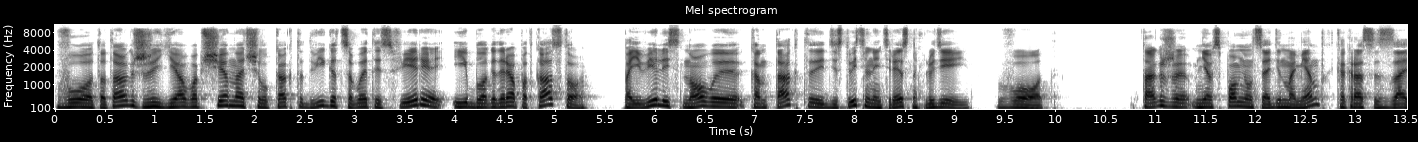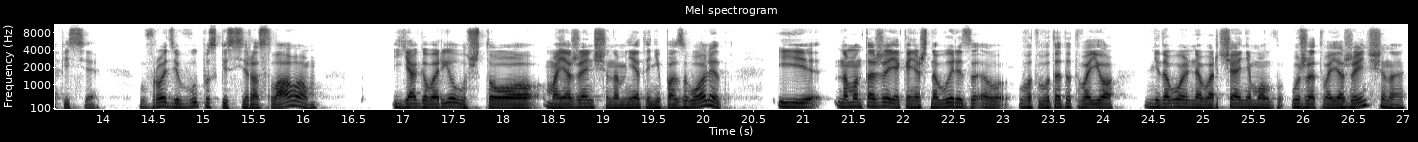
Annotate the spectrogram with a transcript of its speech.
Вот, а также я вообще начал как-то двигаться в этой сфере, и благодаря подкасту появились новые контакты действительно интересных людей. Вот. Также мне вспомнился один момент, как раз из записи. Вроде в выпуске с Ярославом я говорил, что моя женщина мне это не позволит. И на монтаже я, конечно, вырезал вот, вот это твое недовольное ворчание, мол, уже твоя женщина.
